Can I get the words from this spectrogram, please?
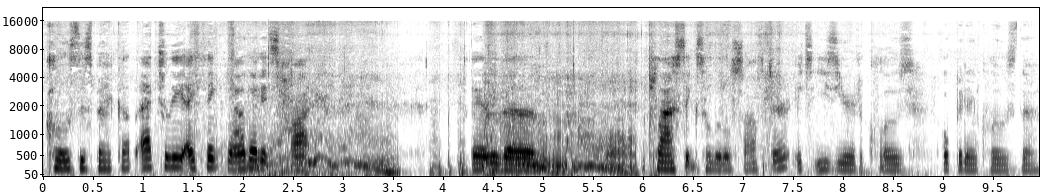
close this back up. Actually, I think now that it's hot and the plastic's a little softer, it's easier to close, open and close the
